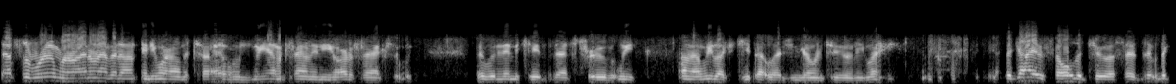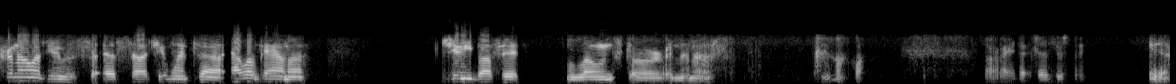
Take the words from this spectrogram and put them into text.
That's the rumor. I don't have it on anywhere on the title, and we haven't found any artifacts that would that would indicate that that's true. But we, I don't know, we like to keep that legend going too. Anyway, the guy who sold it to us, it, the, the chronology was as such. It went uh, Alabama, Jimmy Buffett, Lone Star, and then us. All right, that's interesting. Yeah.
